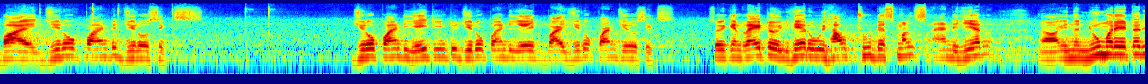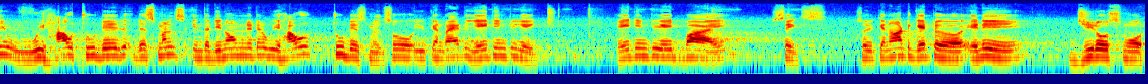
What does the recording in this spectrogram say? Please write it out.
by 0.06 0.8 into 0.8 by 0.06 so you can write here we have two decimals and here uh, in the numerator we have two de- decimals. In the denominator we have two decimals. So you can write 8 into 8 8 into 8 by 6 so you cannot get uh, any zeros more.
